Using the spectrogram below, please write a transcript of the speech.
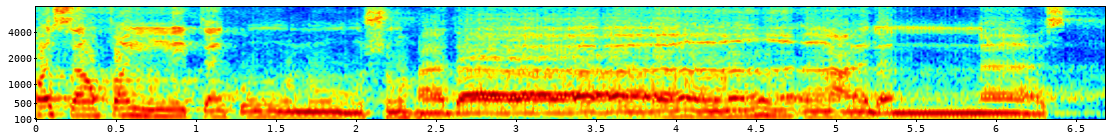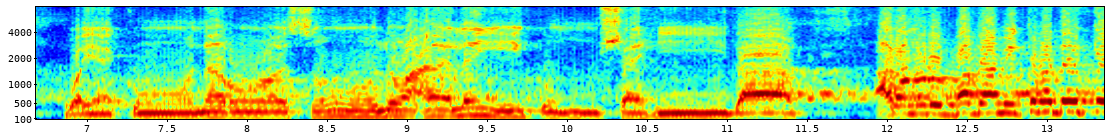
وسطا لتكونوا شهداء على الناس ويكون الرسول عليكم شهيدا আর অনুরূপভাবে আমি তোমাদেরকে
